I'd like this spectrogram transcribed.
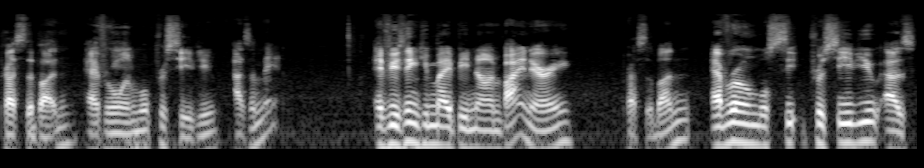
press the button, everyone will perceive you as a man. If you think you might be non binary, press the button, everyone will see, perceive you as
